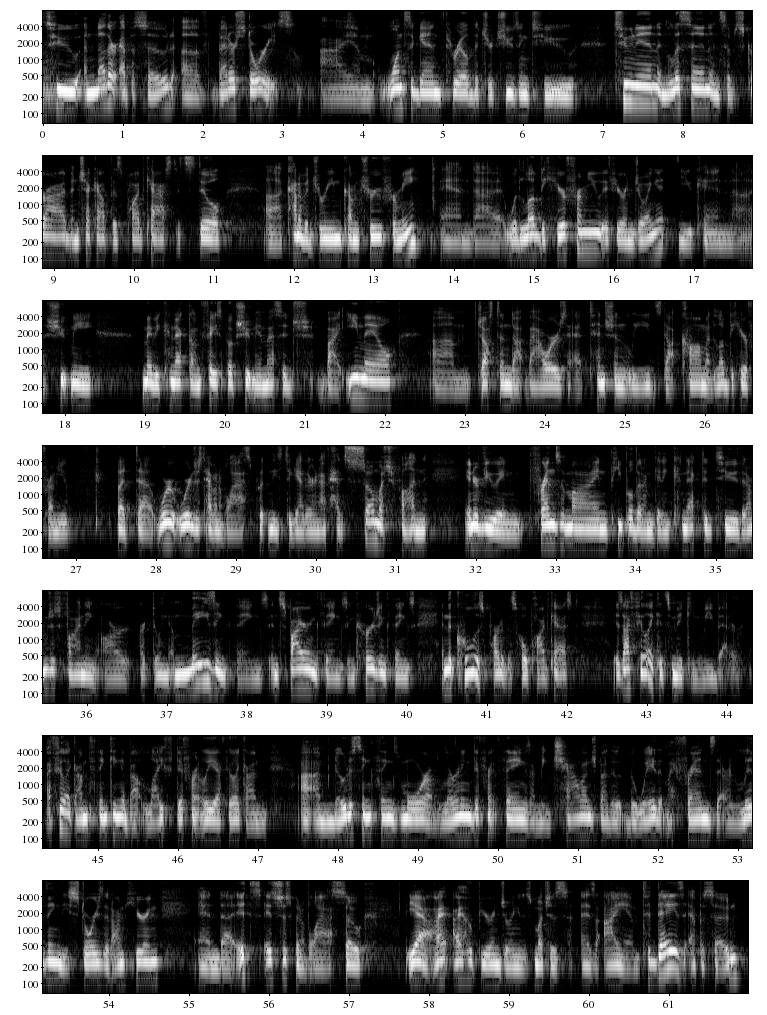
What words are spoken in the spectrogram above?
To another episode of Better Stories. I am once again thrilled that you're choosing to tune in and listen and subscribe and check out this podcast. It's still uh, kind of a dream come true for me, and uh, would love to hear from you if you're enjoying it. You can uh, shoot me, maybe connect on Facebook, shoot me a message by email, um, justin.bowers at tensionleads.com. I'd love to hear from you. But uh, we're, we're just having a blast putting these together, and I've had so much fun interviewing friends of mine, people that I'm getting connected to, that I'm just finding are are doing amazing things, inspiring things, encouraging things. And the coolest part of this whole podcast is I feel like it's making me better. I feel like I'm thinking about life differently. I feel like I'm I'm noticing things more. I'm learning different things. I'm being challenged by the, the way that my friends that are living these stories that I'm hearing, and uh, it's it's just been a blast. So yeah, I, I hope you're enjoying it as much as, as I am. Today's episode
